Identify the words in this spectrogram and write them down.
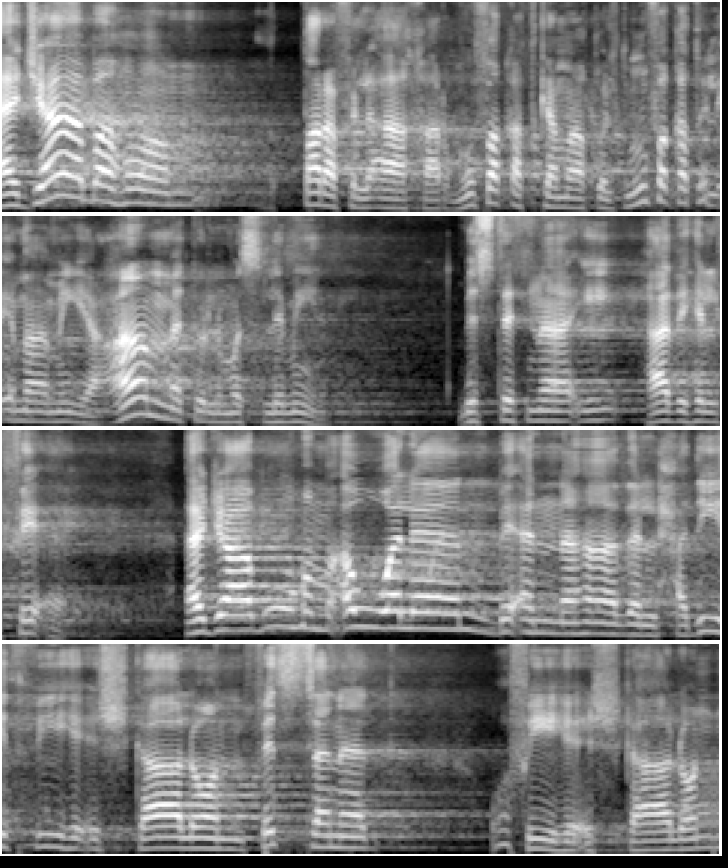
أجابهم الطرف الآخر مو فقط كما قلت مو فقط الإمامية عامة المسلمين. باستثناء هذه الفئة أجابوهم اولا بأن هذا الحديث فيه إشكال في السند وفيه إشكال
